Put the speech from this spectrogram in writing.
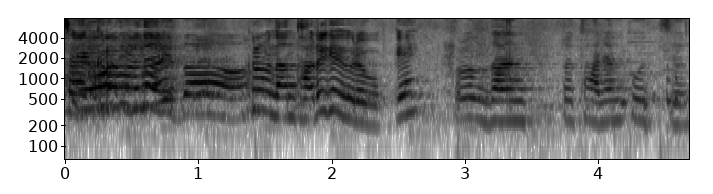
자, 그러면은. 그럼 난 다르게 그려볼게. 그럼 난 또 다른 포즈.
